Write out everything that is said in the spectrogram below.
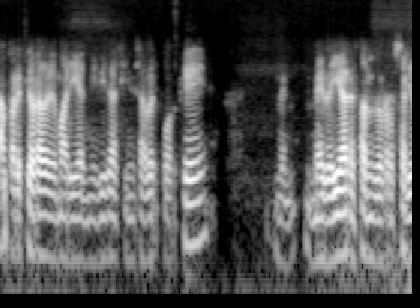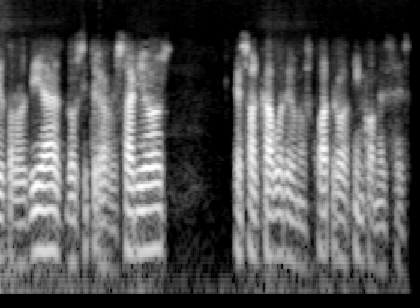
Apareció Radio María en mi vida sin saber por qué. Me, me veía rezando el rosario todos los días, dos y tres rosarios. Eso al cabo de unos cuatro o cinco meses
